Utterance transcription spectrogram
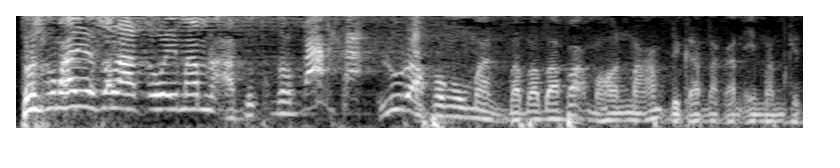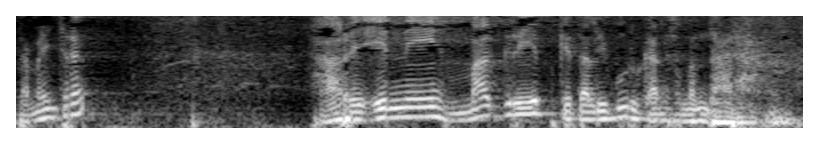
Terus kumaya salat oh imam? Nah atuh terpaksa lurah pengumuman. Bapak-bapak mohon maaf dikarenakan imam kita mencret. Hari ini maghrib kita liburkan sementara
